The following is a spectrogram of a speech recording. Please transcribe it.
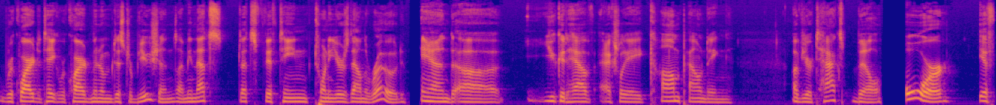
required to take required minimum distributions, I mean, that's that's 15, 20 years down the road. And uh, you could have actually a compounding of your tax bill. Or if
